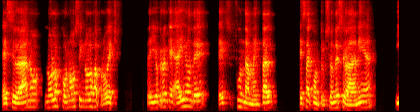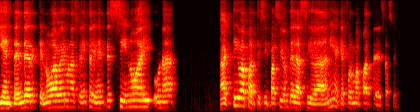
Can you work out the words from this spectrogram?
el ciudadano no los conoce y no los aprovecha. Entonces, yo creo que ahí es donde es fundamental esa construcción de ciudadanía y entender que no va a haber una ciudad inteligente si no hay una activa participación de la ciudadanía que forma parte de esa ciudad.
